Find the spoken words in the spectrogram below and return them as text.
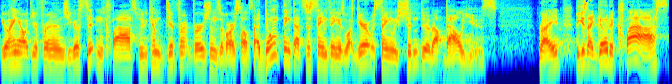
you go hang out with your friends, you go sit in class, we become different versions of ourselves. I don't think that's the same thing as what Garrett was saying we shouldn't do about values right? Because I go to class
